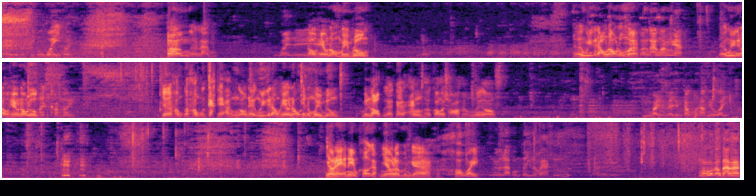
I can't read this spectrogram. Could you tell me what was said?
Hay là mình chỉ có quay thôi. Không nghĩa là quay thì đầu heo nấu mềm luôn. Để nguyên cái đầu nấu luôn mà. Để nguyên cái đầu heo nấu luôn. Mình chứ không có không có cắt ra không ngon để nguyên cái đầu heo nấu cho nó mềm luôn. Mày lột ra cái ăn rồi còn cái sọ không mới ngon. Quay lấy trong hộp quay. Dạo này anh em khó gặp nhau lắm mình ra là khó quay. Là công ty các bạn xuống ngon quá các bạn ơi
